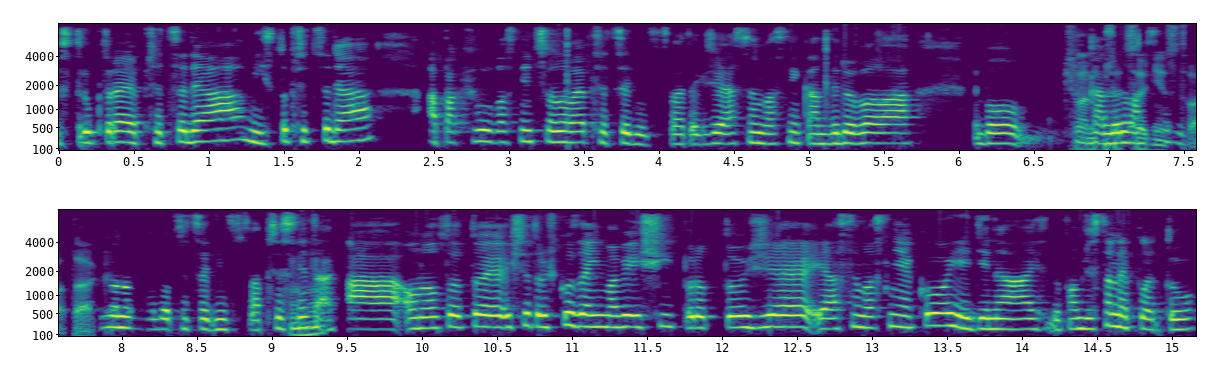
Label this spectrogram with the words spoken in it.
struktura je předseda, místo předseda a pak jsou vlastně členové předsednictva, takže já jsem vlastně kandidovala nebo Člen předsednictva, tak. No, no, do předsednictva, přesně uh-huh. tak. A ono to, to je ještě trošku zajímavější, protože já jsem vlastně jako jediná, doufám, že se nepletu,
